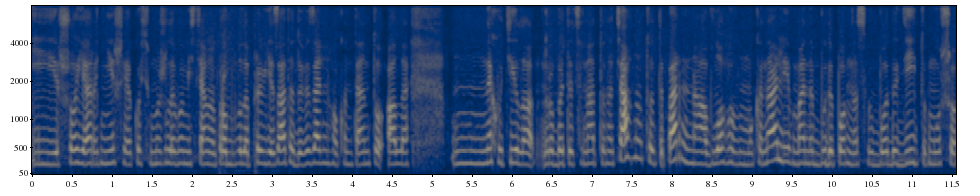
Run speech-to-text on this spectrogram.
і що я раніше якось можливо місцями пробувала прив'язати до в'язального контенту, але не хотіла робити це надто натягнуто. Тепер на влоговому каналі в мене буде повна свобода дій, тому що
